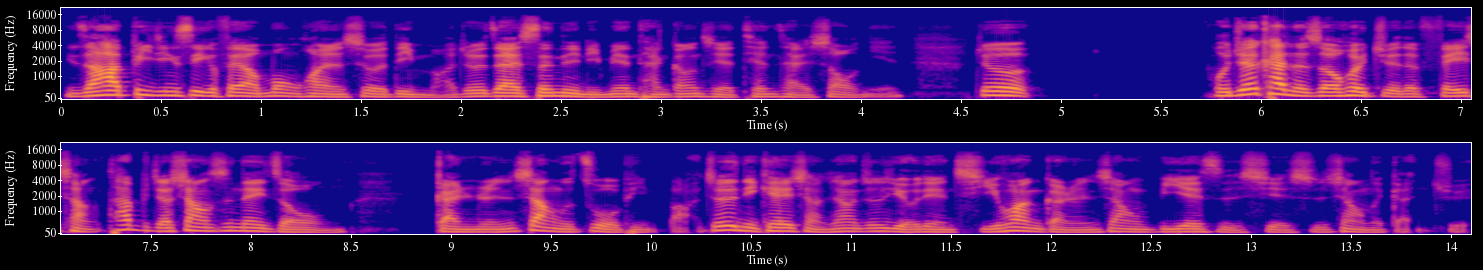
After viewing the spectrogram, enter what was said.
你知道他毕竟是一个非常梦幻的设定嘛，就是在森林里面弹钢琴的天才少年，就我觉得看的时候会觉得非常，他比较像是那种。感人向的作品吧，就是你可以想象，就是有点奇幻感人向 VS 写实向的感觉。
